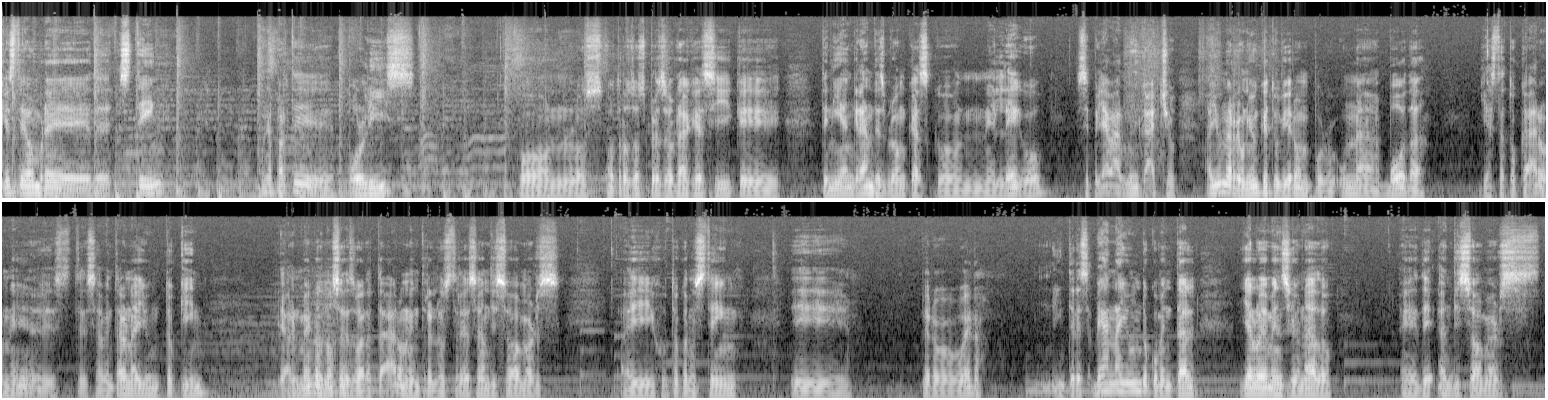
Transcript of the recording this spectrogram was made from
Que este hombre de Sting, una parte police con los otros dos personajes, sí que tenían grandes broncas con el ego, se peleaban muy gacho. Hay una reunión que tuvieron por una boda y hasta tocaron, ¿eh? este, se aventaron ahí un toquín. Y al menos no se desbarataron entre los tres, Andy Summers, ahí junto con Sting pero bueno. Vean, hay un documental, ya lo he mencionado, eh, de Andy Summers,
